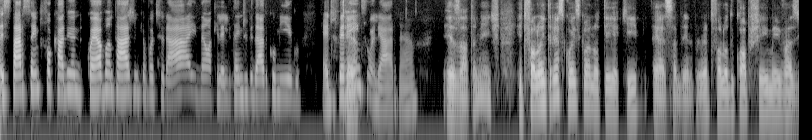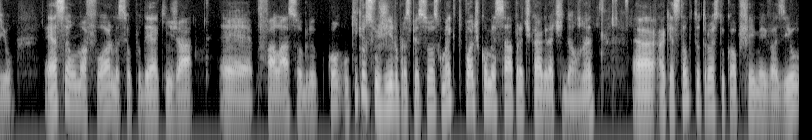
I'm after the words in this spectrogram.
estar sempre focado em qual é a vantagem que eu vou tirar, e não, aquele ali está endividado comigo. É, é. diferente é. o olhar, né? Exatamente. E tu falou em três coisas que eu anotei aqui, é, Sabrina. Primeiro, tu falou do copo cheio e meio vazio. Essa é uma forma, se eu puder aqui já é, falar sobre o, o que, que eu sugiro para as pessoas, como é que tu pode começar a praticar a gratidão, né? A, a questão que tu trouxe do copo cheio e meio vazio,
